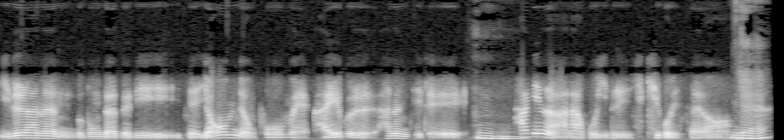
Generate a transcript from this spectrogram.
일을 하는 노동자들이 이제 영업용 보험에 가입을 하는지를 음. 확인을 안 하고 일을 시키고 있어요. 예.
